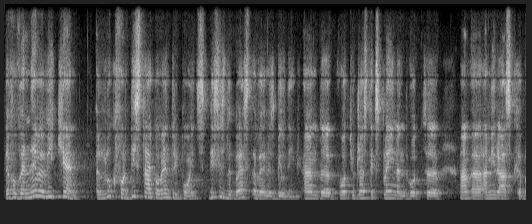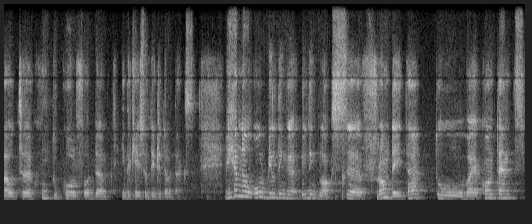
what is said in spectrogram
Therefore, whenever we can, look for this type of entry points. This is the best awareness building. And uh, what you just explained and what uh, uh, Amir asked about uh, whom to call for the in the case of digital attacks. We have now all building uh, building blocks uh, from data to via content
